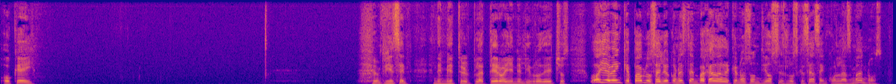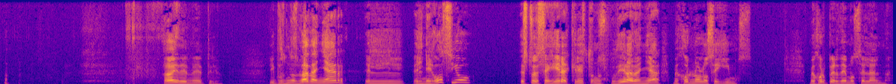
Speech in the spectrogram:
Ok. Piensen, Demetrio el Platero ahí en el libro de Hechos. Oye, ven que Pablo salió con esta embajada de que no son dioses los que se hacen con las manos. Ay, Demetrio. Y pues nos va a dañar el, el negocio. Esto de seguir a Cristo nos pudiera dañar. Mejor no lo seguimos. Mejor perdemos el alma.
